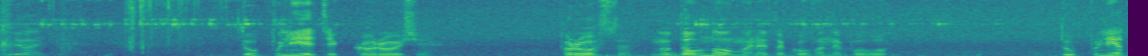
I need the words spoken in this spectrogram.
Гляньте. Дуплетик, коротше. Просто, ну давно в мене такого не було. Дуплет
